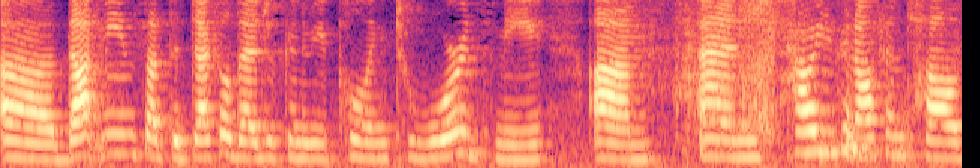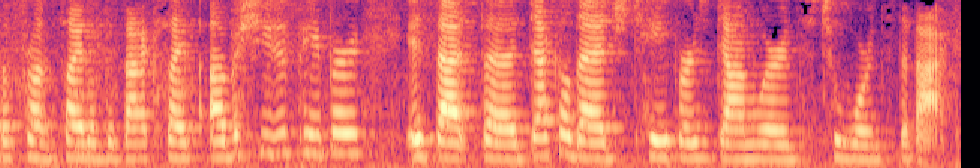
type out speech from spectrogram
uh, that means that the deckled edge is going to be pulling towards me um, and how you can often tell the front side of the back side of a sheet of paper is that the deckled edge tapers downwards towards the back.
